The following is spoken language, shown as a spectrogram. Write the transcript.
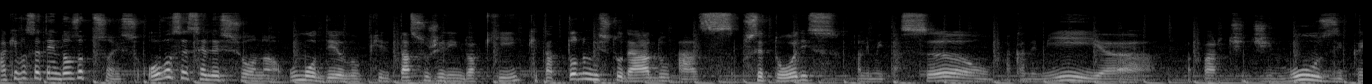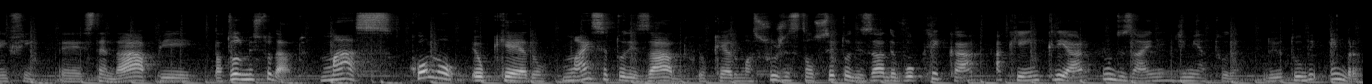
Aqui você tem duas opções. Ou você seleciona o modelo que ele está sugerindo aqui, que está todo misturado, as, os setores, alimentação, academia, a parte de música, enfim, é, stand-up, tá tudo misturado. Mas como eu quero mais setorizado, eu quero uma sugestão setorizada, eu vou clicar aqui em criar um design de miniatura do YouTube em branco.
